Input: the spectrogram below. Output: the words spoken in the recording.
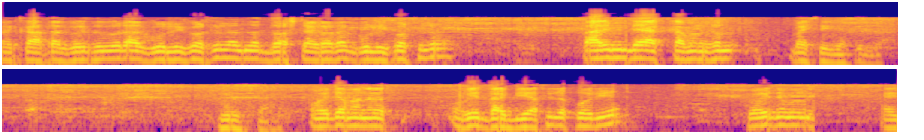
ওই কাতার করতে করে আর গুলি করছিল দশটা এগারোটা গুলি করছিল। তার মধ্যে একটা মনে করেন বেঁচে গেছিল। বুঝছেন? ওইটা মানে করিয়ে ওই যেমন এই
